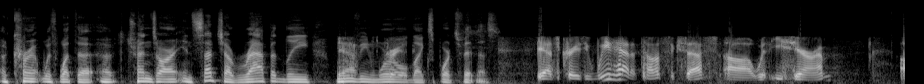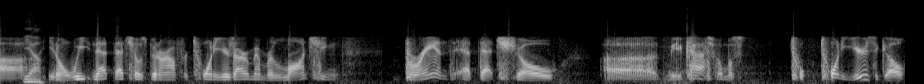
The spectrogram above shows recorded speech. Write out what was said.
uh, current with what the uh, trends are in such a rapidly moving it's world like sports fitness? Yeah, it's crazy. We've had a ton of success uh, with ECRM. Uh, Yeah. You know, we that that show's been around for 20 years. I remember launching brands at that show. Uh, gosh, almost 20 years ago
